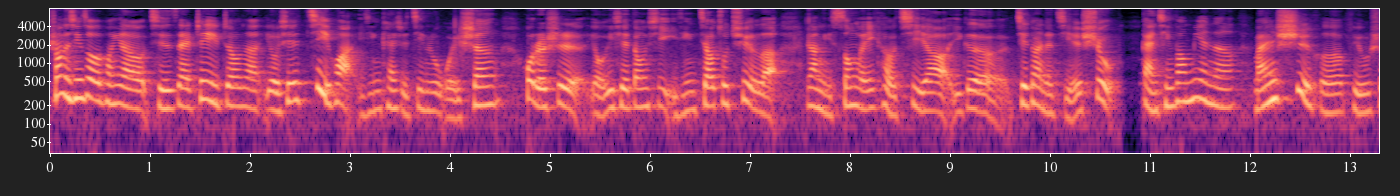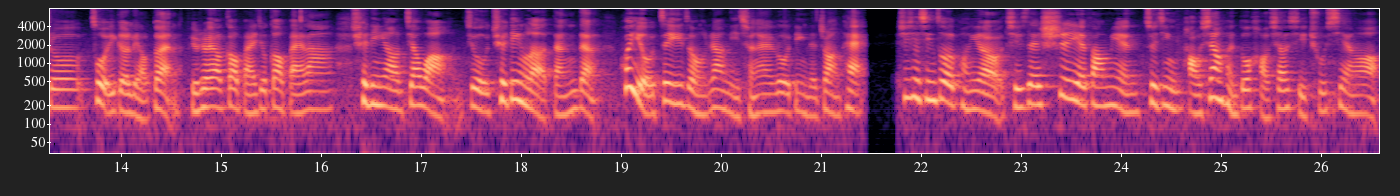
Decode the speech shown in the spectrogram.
双子星座的朋友，其实，在这一周呢，有些计划已经开始进入尾声，或者是有一些东西已经交出去了，让你松了一口气啊，一个阶段的结束。感情方面呢，蛮适合，比如说做一个了断，比如说要告白就告白啦，确定要交往就确定了等等，会有这一种让你尘埃落定的状态。巨蟹星座的朋友，其实，在事业方面，最近好像很多好消息出现哦。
